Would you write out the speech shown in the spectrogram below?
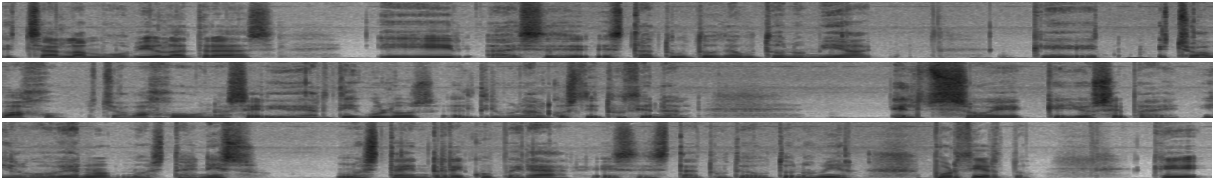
echarla moviola atrás e ir a ese estatuto de autonomía que echó abajo, echó abajo una serie de artículos el Tribunal Constitucional. El PSOE, que yo sepa, ¿eh? y el gobierno no está en eso, no está en recuperar ese estatuto de autonomía. Por cierto, que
